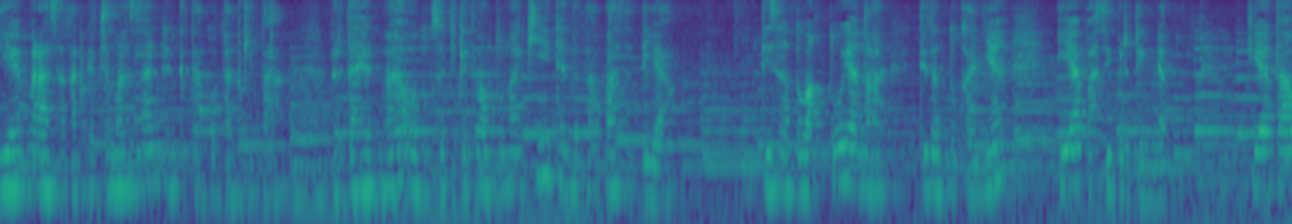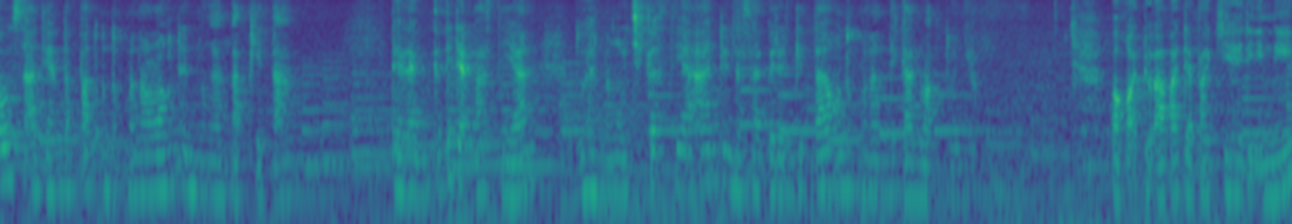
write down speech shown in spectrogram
Dia merasakan kecemasan dan ketakutan kita. Bertahanlah untuk sedikit waktu lagi dan tetaplah setia. Di satu waktu yang telah ditentukannya, ia pasti bertindak. Dia tahu saat yang tepat untuk menolong dan mengangkat kita. Dalam ketidakpastian, Tuhan menguji kesetiaan dan kesabaran kita untuk menantikan waktunya. Pokok doa pada pagi hari ini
